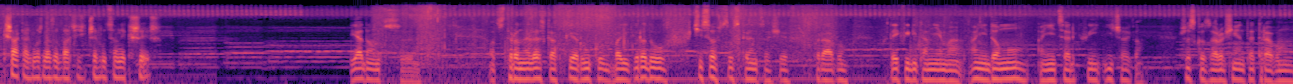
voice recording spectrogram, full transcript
W krzakach można zobaczyć przewrócony krzyż. Jadąc y, od strony Leska w kierunku Baligrodu w Cisowcu skręca się w prawo. W tej chwili tam nie ma ani domu, ani cerkwi, niczego. Wszystko zarośnięte trawą,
